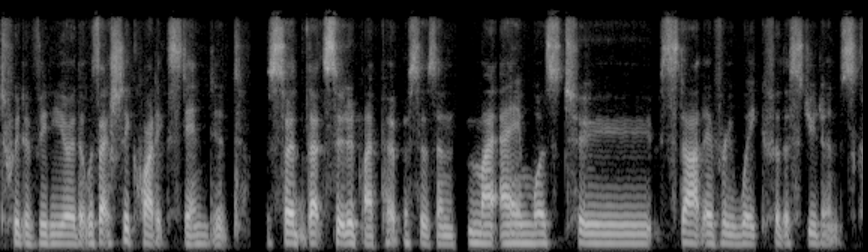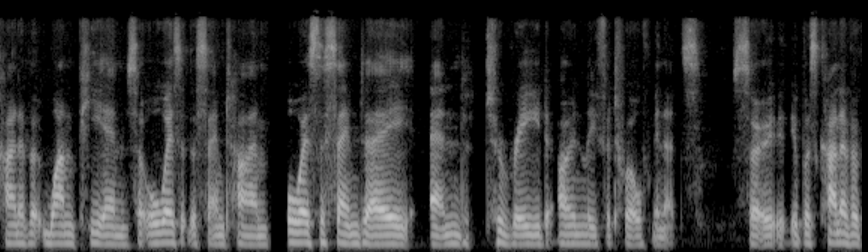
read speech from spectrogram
Twitter video that was actually quite extended. So that suited my purposes. And my aim was to start every week for the students kind of at 1 p.m. So always at the same time, always the same day, and to read only for 12 minutes. So it was kind of a,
